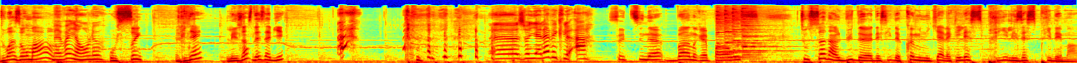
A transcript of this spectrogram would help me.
d'oiseaux morts? Ben voyons, là. Ou C. Rien? Les gens se déshabillaient? Euh, je vais y aller avec le A. C'est une bonne réponse. Tout ça dans le but de- d'essayer de, communiquer avec l'esprit, les esprits des morts.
